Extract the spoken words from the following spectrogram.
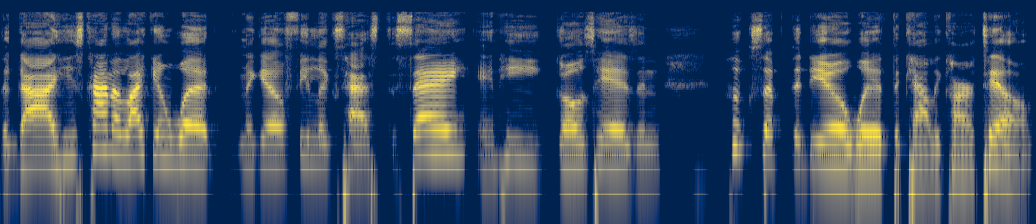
the guy, he's kind of liking what Miguel Felix has to say, and he goes ahead and hooks up the deal with the Cali cartel.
